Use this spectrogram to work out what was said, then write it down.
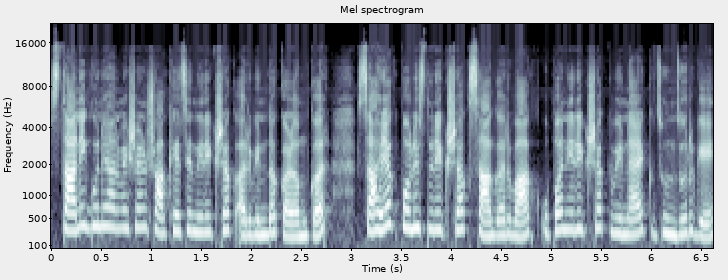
स्थानिक गुन्हे अन्वेषण शाखेचे निरीक्षक अरविंद कळमकर सहाय्यक पोलीस निरीक्षक सागर वाघ उपनिरीक्षक विनायक झुंजुर्गे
